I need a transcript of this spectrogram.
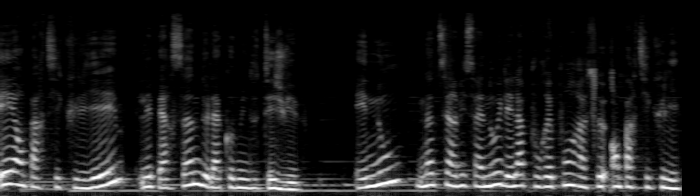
et en particulier les personnes de la communauté juive. Et nous, notre service à nous, il est là pour répondre à ceux en particulier.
